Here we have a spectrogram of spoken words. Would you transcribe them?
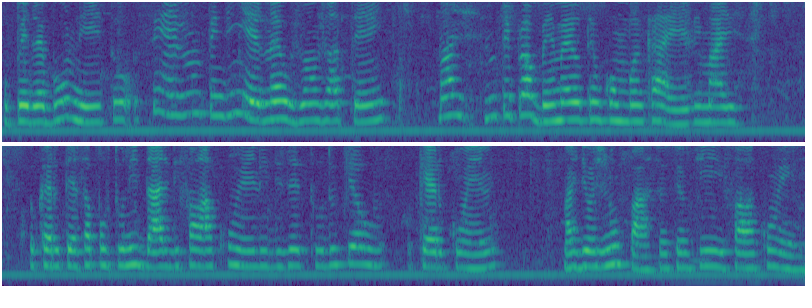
O Pedro é bonito. Sim, ele não tem dinheiro, né? O João já tem. Mas não tem problema, eu tenho como bancar ele, mas eu quero ter essa oportunidade de falar com ele e dizer tudo que eu quero com ele. Mas de hoje não passa, eu tenho que falar com ele.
